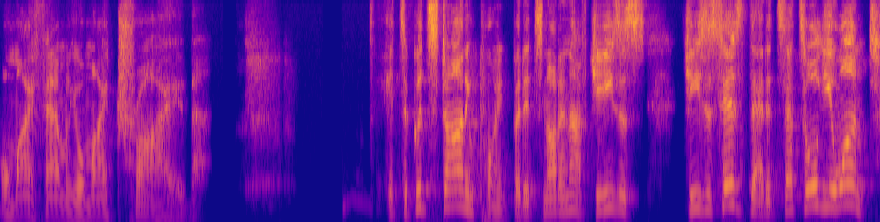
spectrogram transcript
or my family or my tribe. It's a good starting point, but it's not enough. Jesus, Jesus says that it's that's all you want.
